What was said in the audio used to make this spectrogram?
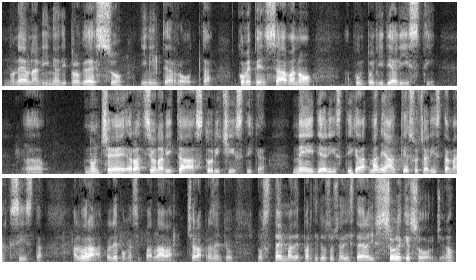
non è una linea di progresso ininterrotta, come pensavano appunto gli idealisti. Eh, non c'è razionalità storicistica, né idealistica, ma neanche socialista marxista. Allora a quell'epoca si parlava, c'era per esempio lo stemma del Partito Socialista era il sole che sorge, no?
